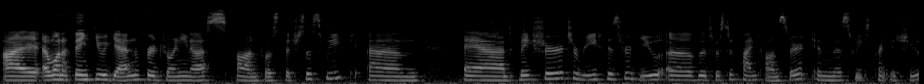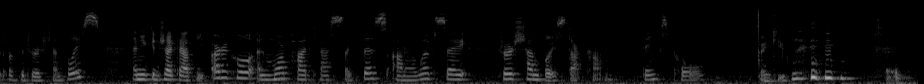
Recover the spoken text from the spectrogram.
I, I want to thank you again for joining us on Post Pitch this week. Um, and make sure to read his review of the Twisted Pine concert in this week's print issue of the Georgetown Voice. And you can check out the article and more podcasts like this on our website, georgetownvoice.com. Thanks, Cole. Thank you.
